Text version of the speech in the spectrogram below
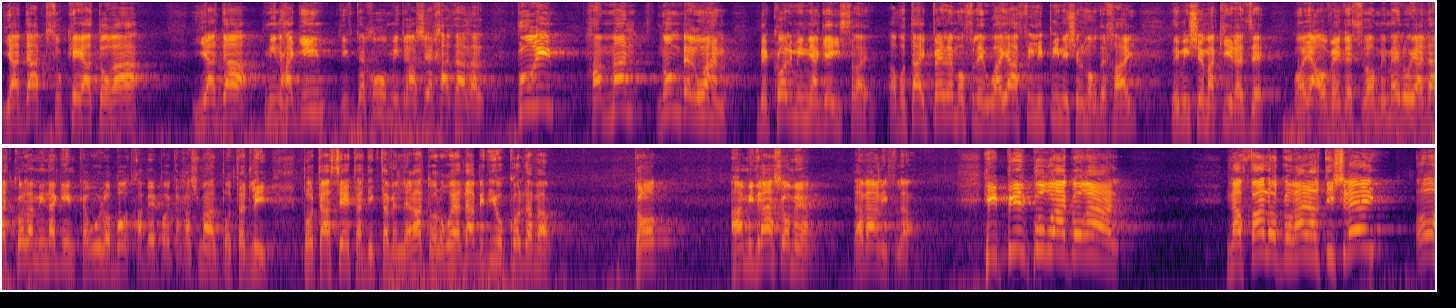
ידע פסוקי התורה ידע מנהגים. תפתחו מדרשי חז"ל על פורים המן נומבר וואן בכל מנהגי ישראל. רבותיי, פלא מופלא, הוא היה הפיליפיני של מרדכי, למי שמכיר את זה, הוא היה עובד אצלו, ממילא הוא ידע את כל המנהגים, קראו לו בוא תכבה פה את החשמל, פה תדליק, פה תעשה, תדליק את הוונרטור, הוא ידע בדיוק כל דבר. טוב, המדרש אומר, דבר נפלא, הפיל פורו הגורל, נפל לו גורל על תשרי, או,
